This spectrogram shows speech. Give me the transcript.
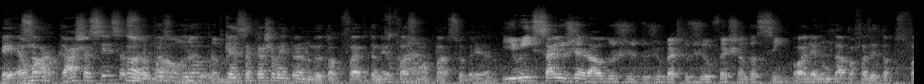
É, É uma só- caixa Não, sensacional. depois quando né, eu- também. porque essa caixa vai entrar no meu top 5 também, eu faço É. uma parte sobre ela. E o ensaio geral do, do Gilberto Gil fechando assim. Olha, não dá pra fazer top 5.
